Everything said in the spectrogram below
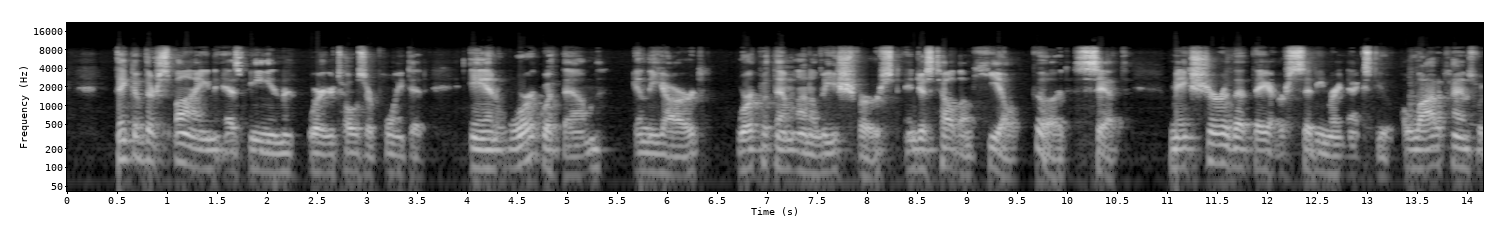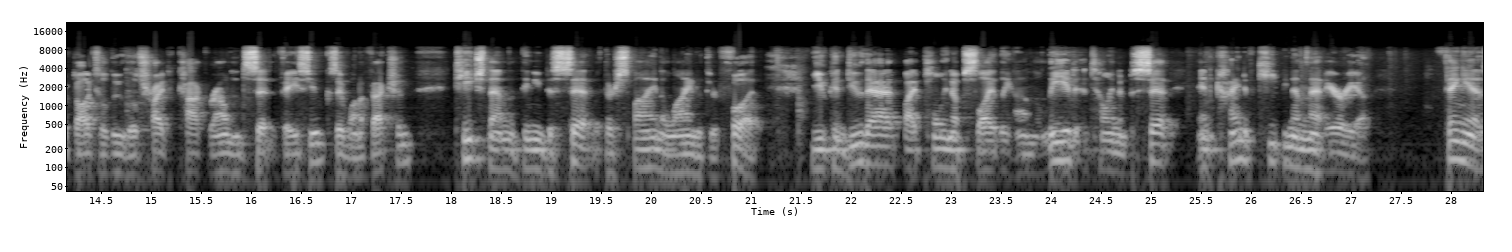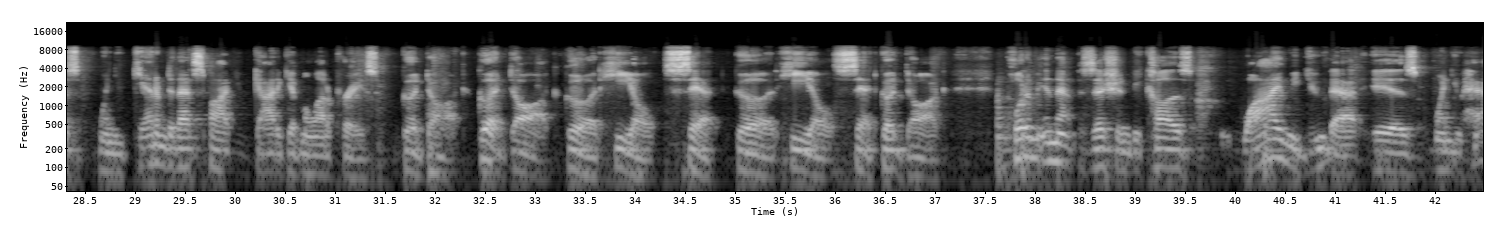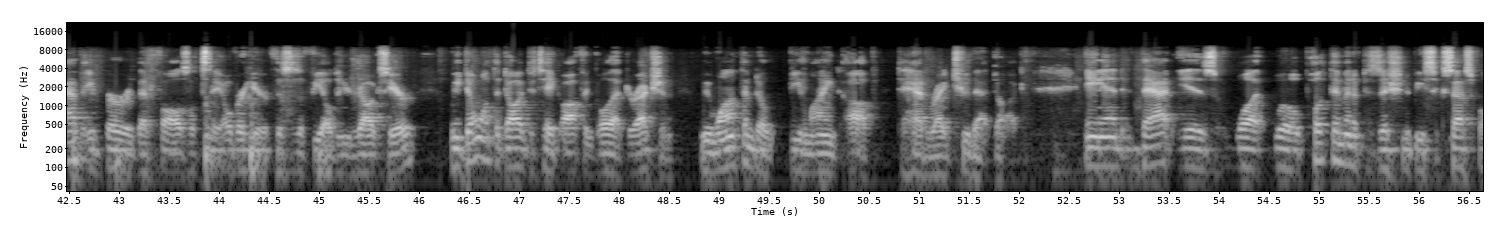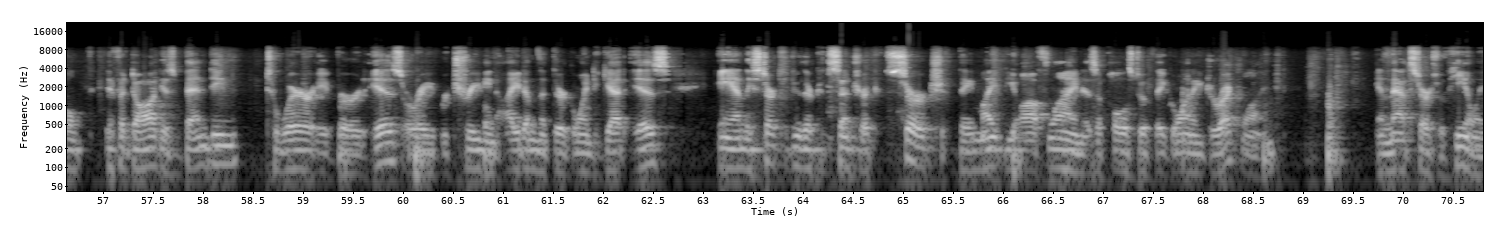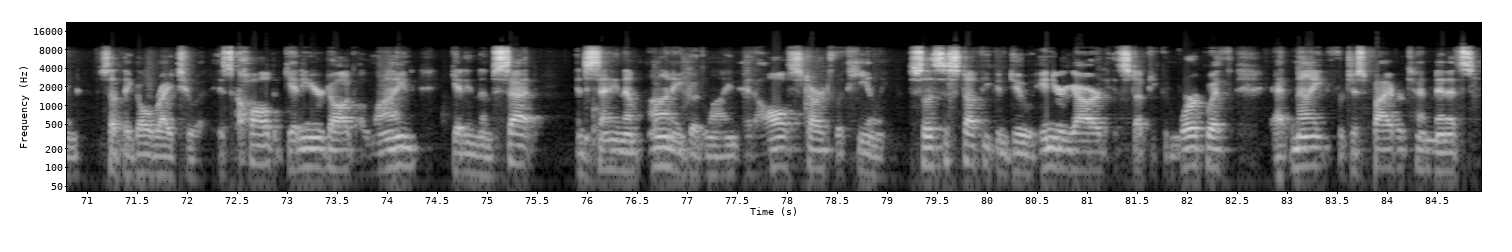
Think of their spine as being where your toes are pointed, and work with them in the yard. Work with them on a leash first, and just tell them heel, good, sit make sure that they are sitting right next to you. A lot of times, what dogs will do, they'll try to cock around and sit and face you because they want affection. Teach them that they need to sit with their spine aligned with your foot. You can do that by pulling up slightly on the lead and telling them to sit and kind of keeping them in that area. Thing is, when you get them to that spot, you've got to give them a lot of praise. Good dog, good dog, good heel, sit, good heel, sit, good dog put them in that position because why we do that is when you have a bird that falls, let's say over here, if this is a field and your dog's here, we don't want the dog to take off and go that direction. We want them to be lined up to head right to that dog. And that is what will put them in a position to be successful. If a dog is bending to where a bird is or a retrieving item that they're going to get is, and they start to do their concentric search, they might be offline as opposed to if they go on a direct line. And that starts with heeling so that they go right to it. It's called getting your dog aligned, getting them set, and sending them on a good line. It all starts with heeling. So this is stuff you can do in your yard. It's stuff you can work with at night for just five or 10 minutes.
